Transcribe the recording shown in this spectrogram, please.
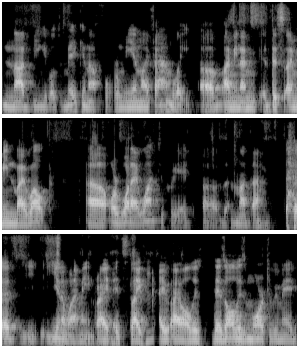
not being able to make enough for me and my family. Um, I mean, I'm this. I mean by wealth, uh, or what I want to create. Uh, not, I'm, you know what I mean, right? It's like mm-hmm. I, I, always there's always more to be made.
